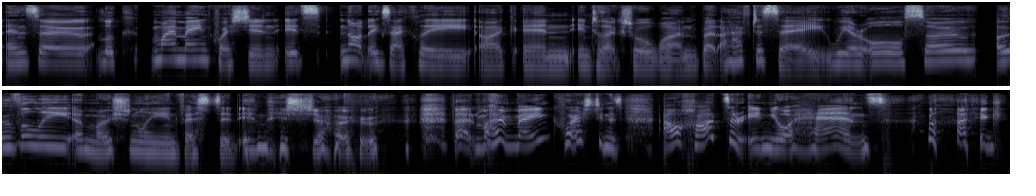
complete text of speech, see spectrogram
And so, look, my main question, it's not exactly like an intellectual one, but I have to say, we are all so overly emotionally invested in this show that my main question is our hearts are in your hands. like,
